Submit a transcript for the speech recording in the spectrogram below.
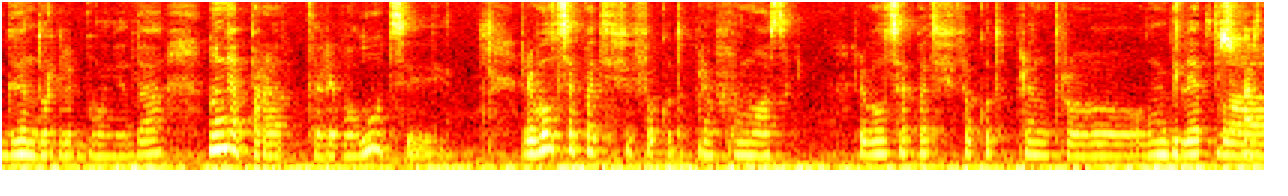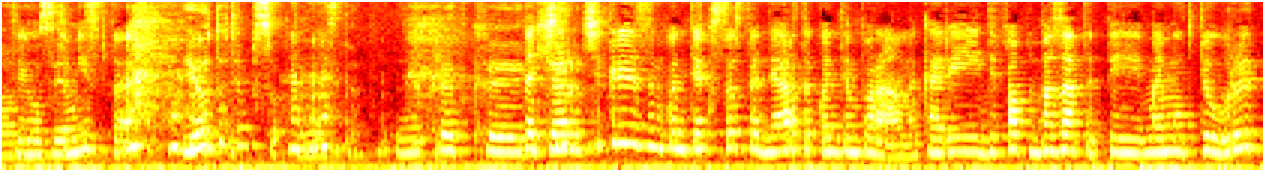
gândurile bune, da? Nu neapărat revoluții. Revoluția poate fi făcută prin frumos. Revoluția poate fi făcută printr-un bilet Ești la foarte muzeu. optimistă. Eu tot timpul sunt optimistă. Eu cred că Dar chiar ce, ce crezi în contextul ăsta de artă contemporană, care e de fapt bazată pe mai mult pe urât,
